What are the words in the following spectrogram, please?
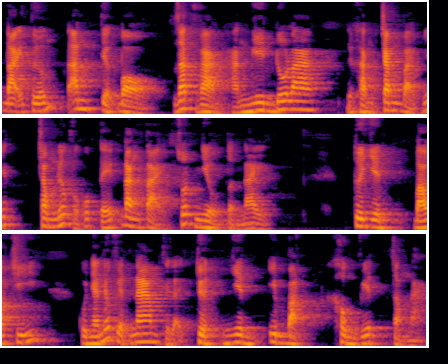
Đại tướng đã ăn tiệc bò dắt vàng hàng nghìn đô la được hàng trăm bài viết trong nước và quốc tế đăng tải suốt nhiều tuần nay. Tuy nhiên, báo chí của nhà nước Việt Nam thì lại tuyệt nhiên im bặt không viết dòng nào.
